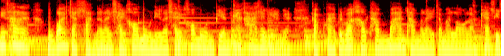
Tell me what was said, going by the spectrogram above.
นี่ถ้าหมู่บ้านจัดสรรอะไรใช้ข้อมูลนี้แล้วใช้ข้อมูลเพียงแค่ค่าเฉลี่ยเนี่ยกลับกลายเป็นว่าเขาทำบ้านทำอะไรจะมารองรับแค่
